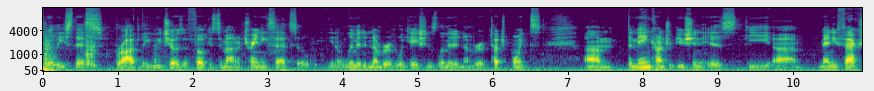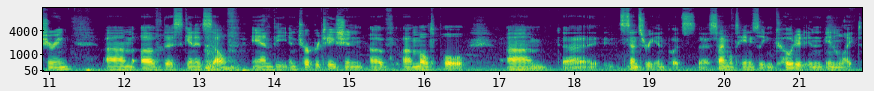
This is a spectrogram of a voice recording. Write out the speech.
release this broadly. We chose a focused amount of training sets, so you know, limited number of locations, limited number of touch points. Um, the main contribution is the uh, manufacturing um, of the skin itself and the interpretation of uh, multiple um, uh, sensory inputs uh, simultaneously encoded in, in light.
